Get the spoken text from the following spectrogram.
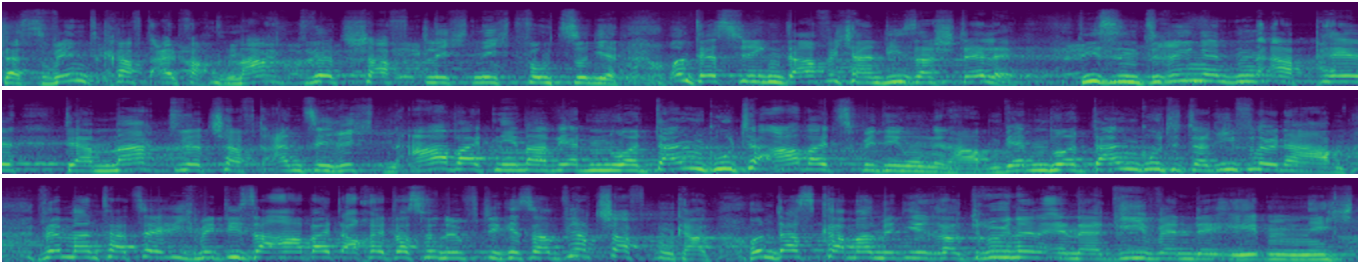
dass Windkraft einfach marktwirtschaftlich nicht funktioniert. Und deswegen darf ich an dieser Stelle diesen dringenden Appell der der Marktwirtschaft an sie richten. Arbeitnehmer werden nur dann gute Arbeitsbedingungen haben, werden nur dann gute Tariflöhne haben, wenn man tatsächlich mit dieser Arbeit auch etwas Vernünftiges erwirtschaften kann. Und das kann man mit ihrer grünen Energiewende eben nicht.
